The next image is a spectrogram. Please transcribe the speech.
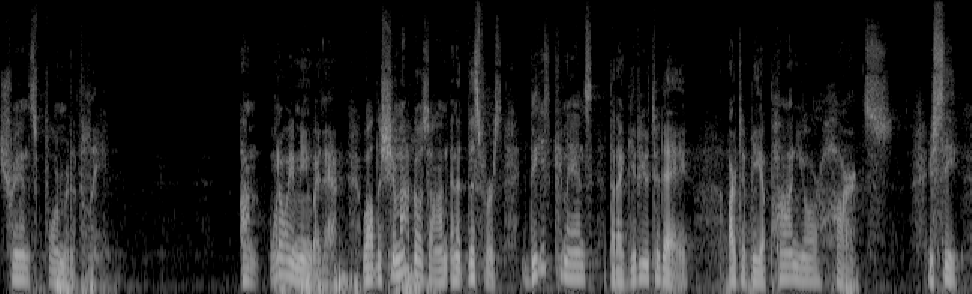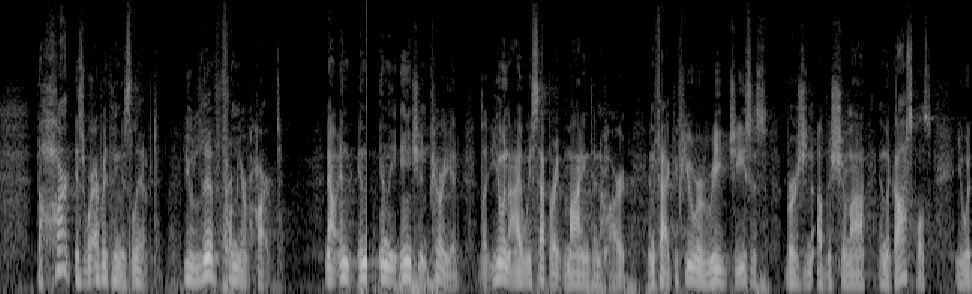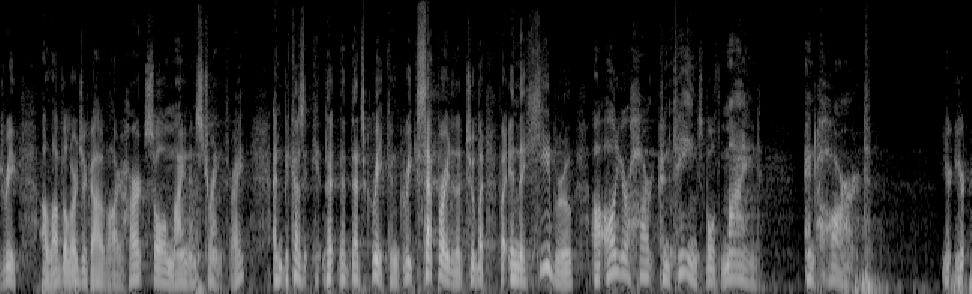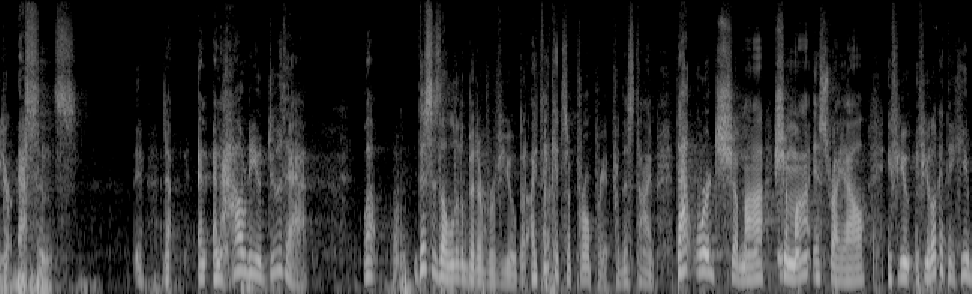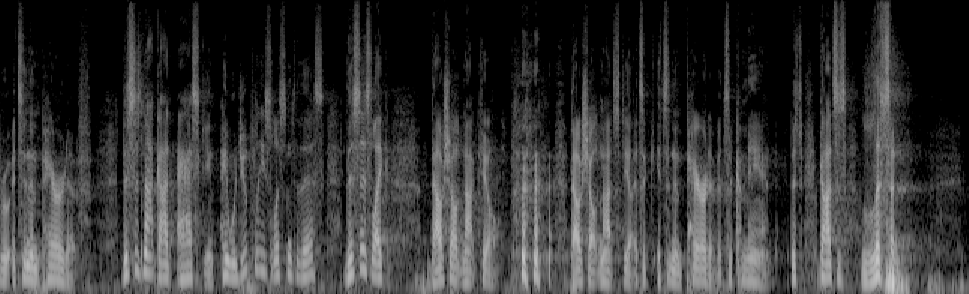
transformatively. Um, what do I mean by that? Well, the Shema goes on, and at this verse, these commands that I give you today are to be upon your hearts. You see, the heart is where everything is lived. You live from your heart. Now, in, in, in the ancient period, but you and I, we separate mind and heart. In fact, if you were read Jesus' version of the Shema in the Gospels, you would read, I love the Lord your God with all your heart, soul, mind, and strength, right? And because that, that, that's Greek, and Greek separated the two, but, but in the Hebrew, uh, all your heart contains both mind and heart, your, your, your essence. And, and how do you do that? Well, this is a little bit of review, but I think it's appropriate for this time. That word Shema, Shema Israel, if you, if you look at the Hebrew, it's an imperative. This is not God asking, hey, would you please listen to this? This is like, thou shalt not kill, thou shalt not steal. It's, a, it's an imperative, it's a command. This, God says, listen.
